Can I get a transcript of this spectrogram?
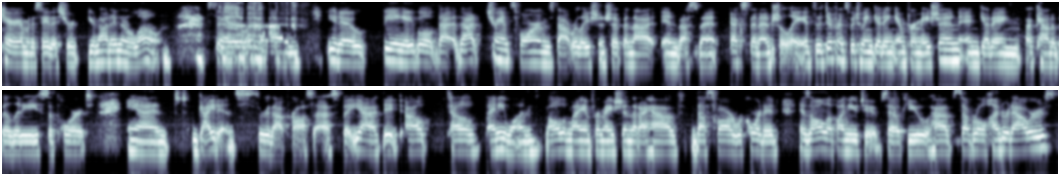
Carrie, I'm going to say this, you're, you're not in it alone. So, um, you know, being able that that transforms that relationship and that investment exponentially it's a difference between getting information and getting accountability support and guidance through that process but yeah it, i'll tell anyone all of my information that I have thus far recorded is all up on YouTube. So if you have several hundred hours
